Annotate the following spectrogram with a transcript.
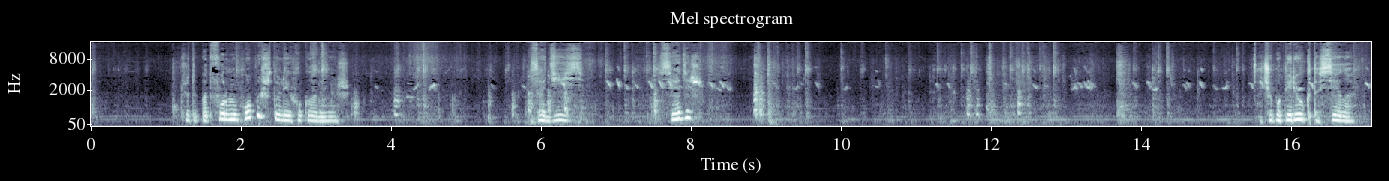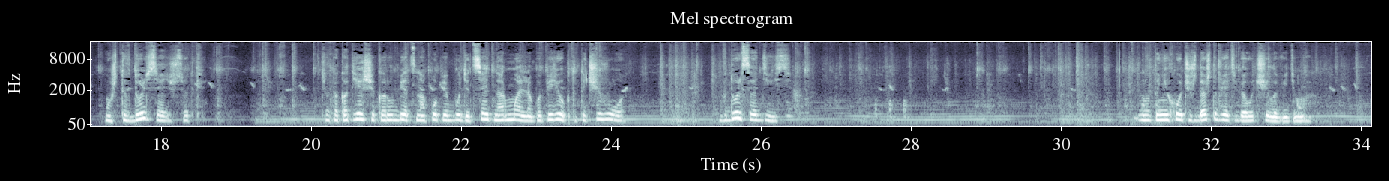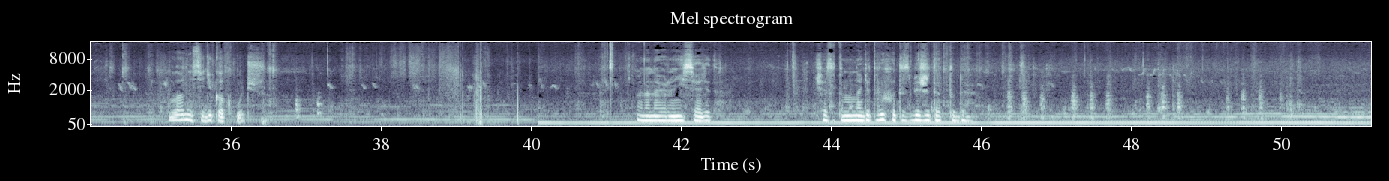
Что ты под форму попы, что ли, их укладываешь? Садись. Сядешь? А что поперек-то села? Может, ты вдоль сядешь все-таки? Что так от ящика рубец на попе будет? Сядь нормально, поперек-то ты чего? Вдоль садись. Ну, ты не хочешь, да, чтобы я тебя учила, видимо? Ладно, сиди как хочешь. Она, наверное, не сядет. Сейчас это она найдет выход и сбежит оттуда.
